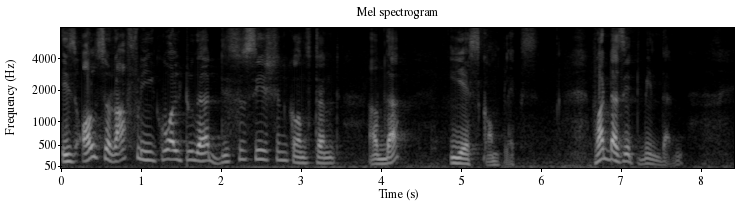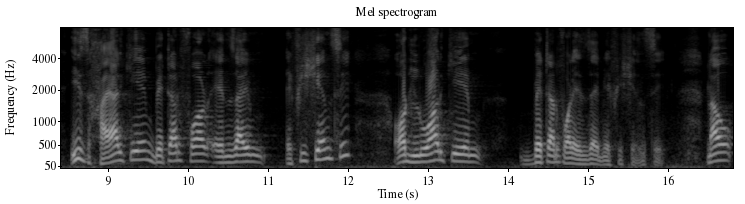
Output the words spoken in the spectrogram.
is also roughly equal to the dissociation constant of the ES complex. What does it mean then? Is higher k m better for enzyme efficiency or lower k m better for enzyme efficiency? Now,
